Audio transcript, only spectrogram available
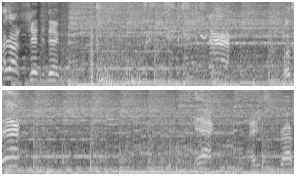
I got shit to do. What's that? Yeah. Have you subscribed?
